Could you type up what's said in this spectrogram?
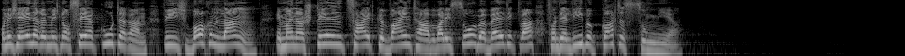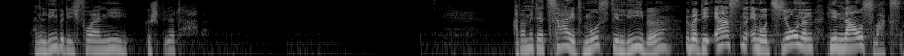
Und ich erinnere mich noch sehr gut daran, wie ich wochenlang in meiner stillen Zeit geweint habe, weil ich so überwältigt war von der Liebe Gottes zu mir. Eine Liebe, die ich vorher nie gespürt habe. Aber mit der Zeit muss die Liebe über die ersten Emotionen hinauswachsen.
